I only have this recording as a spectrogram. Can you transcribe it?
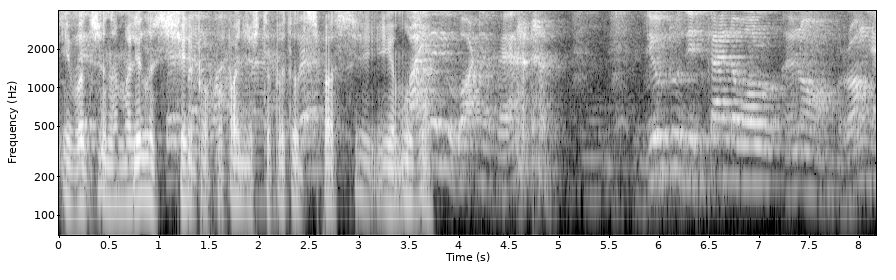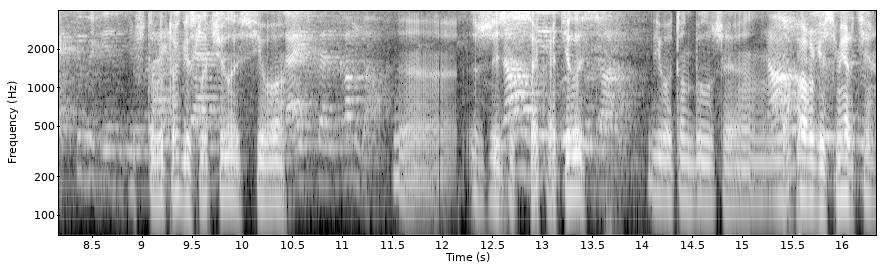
И вот жена молилась Шри Прабхупаде, чтобы тот спас ее мужа. И что в итоге случилось, его э, жизнь сократилась, и вот он был уже на пороге смерти.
